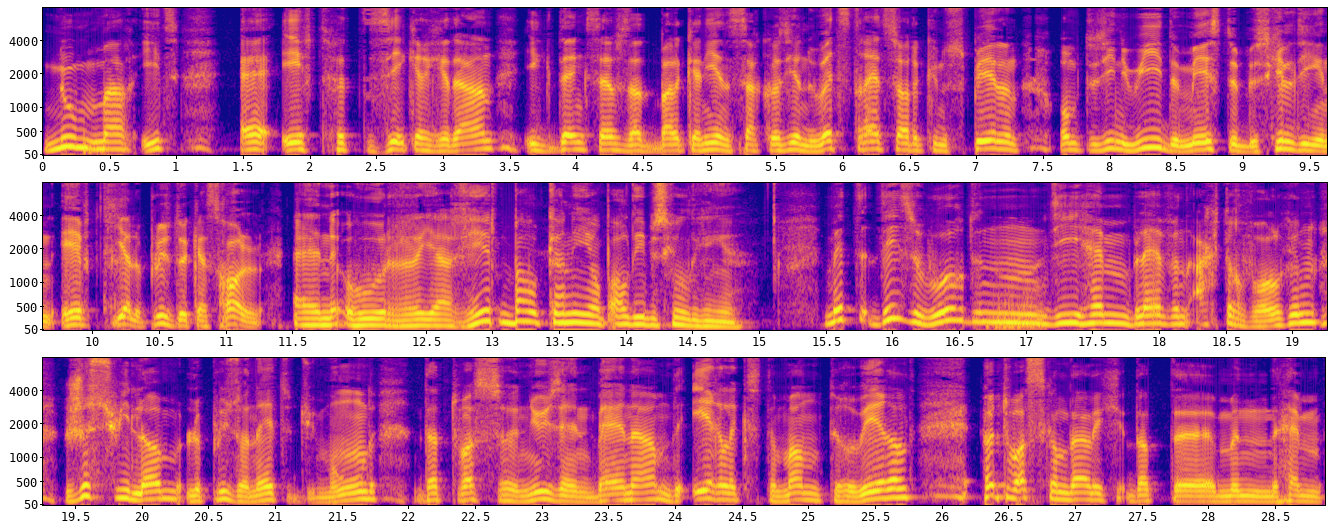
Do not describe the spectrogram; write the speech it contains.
noem maar iets. Hij heeft het zeker gedaan. Ik denk zelfs dat Balkany en Sarkozy een wedstrijd zouden kunnen spelen om te zien wie de meeste beschuldigingen heeft. Qui a le plus de casserole. En hoe reageert Balkany op al die beschuldigingen? Met deze woorden die hem blijven achtervolgen. Je suis l'homme le plus honnête du monde. Dat was nu zijn bijnaam, de eerlijkste man ter wereld. Het was schandalig dat uh, men hem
